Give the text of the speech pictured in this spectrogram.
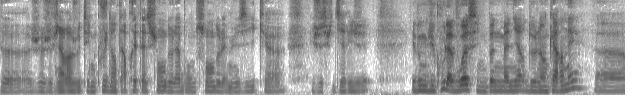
De, je, je, viens rajouter une couche d'interprétation de la bande son, de la musique, et je suis dirigé. Et donc du coup, la voix, c'est une bonne manière de l'incarner. Euh,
